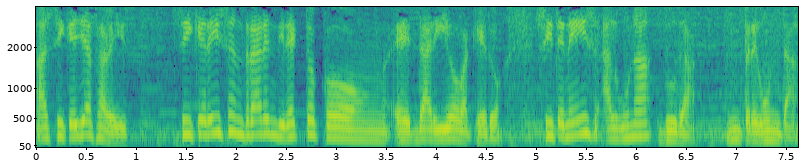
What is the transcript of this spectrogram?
Así que ya sabéis, si queréis entrar en directo con eh, Darío Vaquero, si tenéis alguna duda, pregunta,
